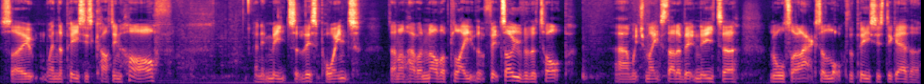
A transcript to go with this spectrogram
So when the piece is cut in half and it meets at this point then I'll have another plate that fits over the top um, which makes that a bit neater and also acts to lock the pieces together.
